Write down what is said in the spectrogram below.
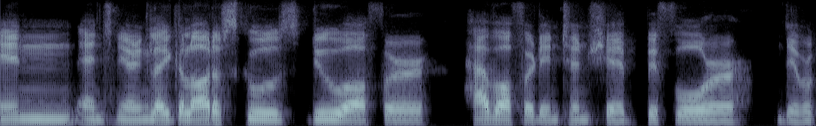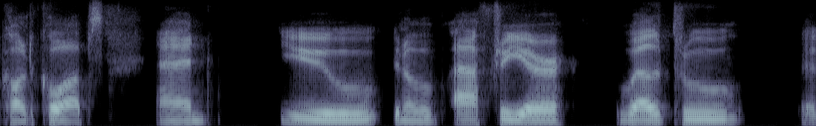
in engineering, like a lot of schools do offer have offered internship before they were called co-ops, and you you know after you're well through uh,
